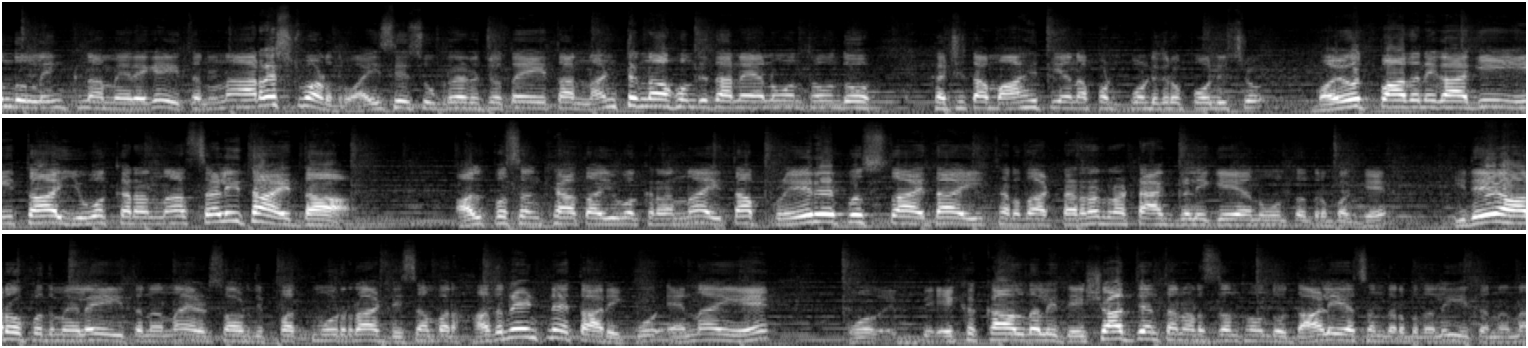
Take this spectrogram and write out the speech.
ಒಂದು ಲಿಂಕ್ನ ಮೇರೆಗೆ ಈತನನ್ನ ಅರೆಸ್ಟ್ ಮಾಡಿದ್ರು. ಐಸಿಸ್ ಉಗ್ರರ ಜೊತೆ ಈತ ನಂಟನ್ನ ಹೊಂದಿದ್ದಾನೆ ಅನ್ನುವಂಥ ಒಂದು ಖಚಿತ ಮಾಹಿತಿಯನ್ನ ಪಡ್ಕೊಂಡಿದ್ರು ಪೊಲೀಸರು. ಭಯೋತ್ಪಾದನೆಗಾಗಿ ಈತ ಯುವಕರನ್ನ ಸೆಳಿತಾ ಇದ್ದ. ಅಲ್ಪಸಂಖ್ಯಾತ ಯುವಕರನ್ನ ಈತ ಪ್ರೇರೇಪಿಸ್ತಾ ಇದ್ದ ಈ ತರದ ಟೆರರ್ ಅಟ್ಯಾಕ್ಗಳಿಗೆ ಅನ್ನುವಂಥದ್ರ ಬಗ್ಗೆ. ಇದೇ ಆರೋಪದ ಮೇಲೆ ಈತನನ್ನ ಎರಡ್ ಸಾವಿರದ ಇಪ್ಪತ್ತ್ ಡಿಸೆಂಬರ್ ಹದಿನೆಂಟನೇ ತಾರೀಕು ಎನ್ಐಎ ಏಕಕಾಲದಲ್ಲಿ ದೇಶಾದ್ಯಂತ ನಡೆಸಿದಂತಹ ಒಂದು ದಾಳಿಯ ಸಂದರ್ಭದಲ್ಲಿ ಈತನನ್ನ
